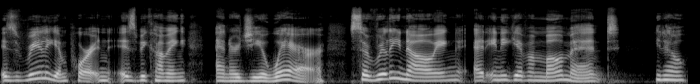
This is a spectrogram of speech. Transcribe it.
is really important is becoming energy aware. So really knowing at any given moment, you know,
